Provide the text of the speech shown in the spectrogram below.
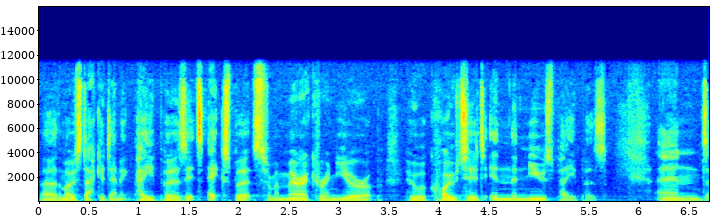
uh, the most academic papers. It's experts from America and Europe who are quoted in the newspapers. And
